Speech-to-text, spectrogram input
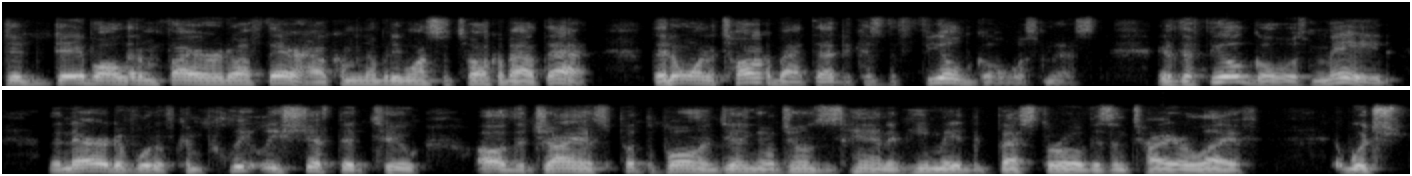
did Daboll let him fire it off there? How come nobody wants to talk about that? They don't want to talk about that because the field goal was missed. If the field goal was made, the narrative would have completely shifted to, oh, the Giants put the ball in Daniel Jones's hand and he made the best throw of his entire life, which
